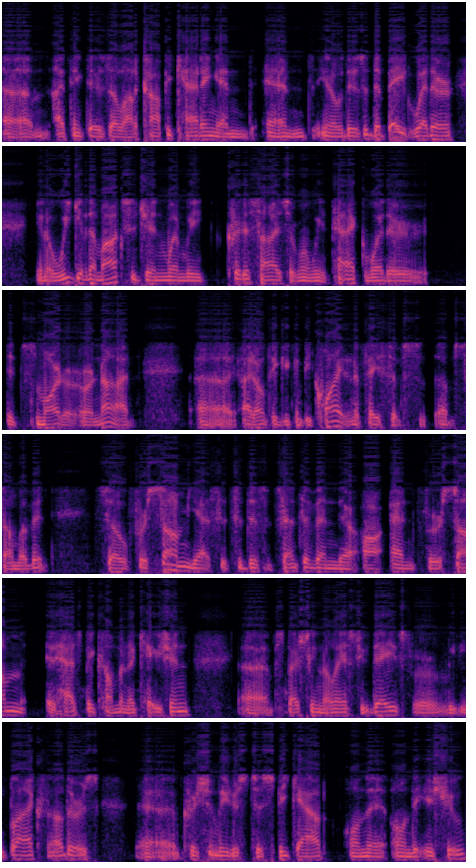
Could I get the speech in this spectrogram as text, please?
Um, I think there's a lot of copycatting, and and you know there's a debate whether you know we give them oxygen when we criticize or when we attack, whether it's smarter or not. Uh, I don't think you can be quiet in the face of, of some of it. So for some, yes, it's a disincentive, and there are, and for some, it has become an occasion, uh, especially in the last few days, for leading blacks and others, uh, Christian leaders, to speak out on the on the issue.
